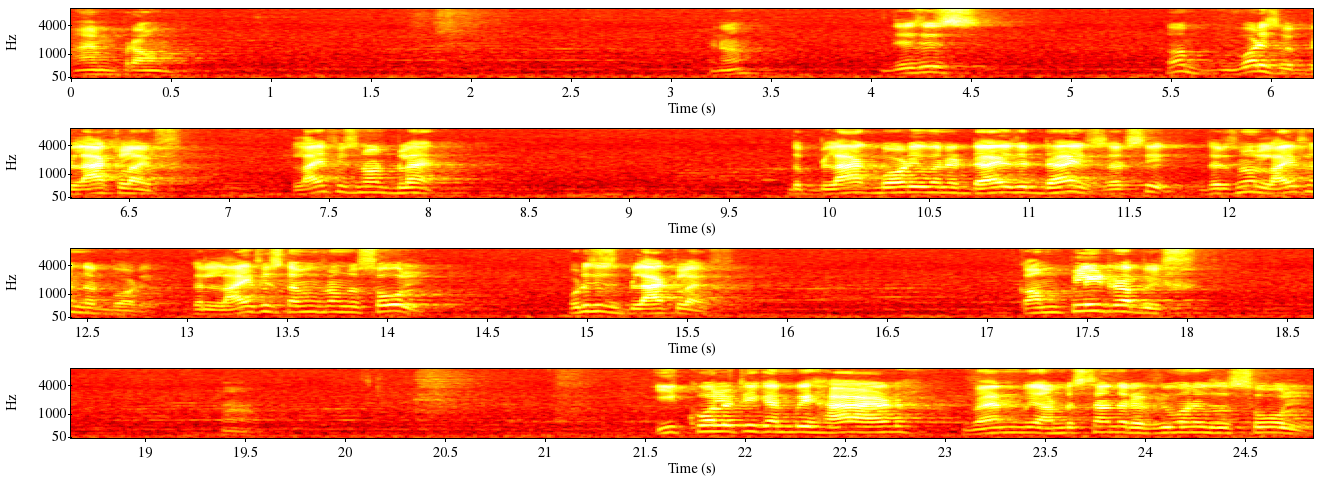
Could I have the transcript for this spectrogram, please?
I am brown. You know, this is what is black life? Life is not black. The black body, when it dies, it dies. That's it. There is no life in that body. The life is coming from the soul. What is this black life? Complete rubbish. Huh. Equality can be had when we understand that everyone is a soul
